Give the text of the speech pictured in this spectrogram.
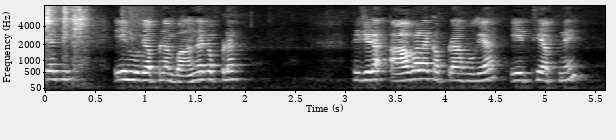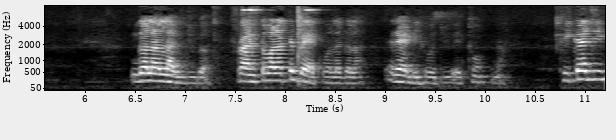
ਠੀਕ ਹੈ ਜੀ। ਇਹ ਹੋ ਗਿਆ ਆਪਣਾ ਬਾਂਹ ਦਾ ਕੱਪੜਾ। ਤੇ ਜਿਹੜਾ ਆਹ ਵਾਲਾ ਕੱਪੜਾ ਹੋ ਗਿਆ, ਇਹ ਇੱਥੇ ਆਪਣੇ ਗਲਾ ਲੱਗ ਜੂਗਾ। ਫਰੰਟ ਵਾਲਾ ਤੇ ਬੈਕ ਵਾਲਾ ਗਲਾ। ਰੈਡੀ ਹੋ ਜੂਗਾ ਇੱਥੋਂ ਆਪਣਾ। ਠੀਕ ਹੈ ਜੀ?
